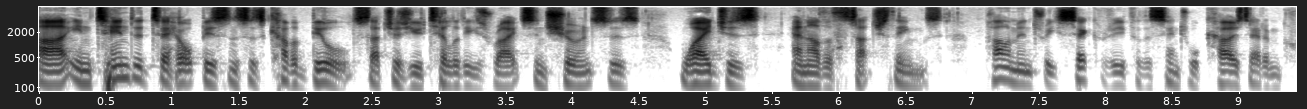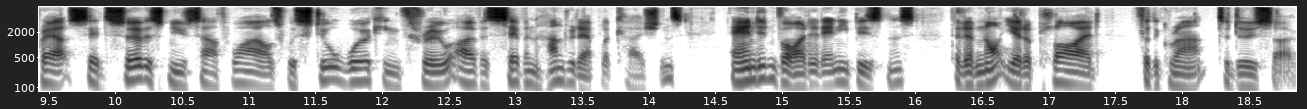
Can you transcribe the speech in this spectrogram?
are intended to help businesses cover bills such as utilities rates, insurances, wages, and other such things. Parliamentary Secretary for the Central Coast, Adam Crouch, said Service New South Wales was still working through over 700 applications and invited any business that have not yet applied for the grant to do so.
